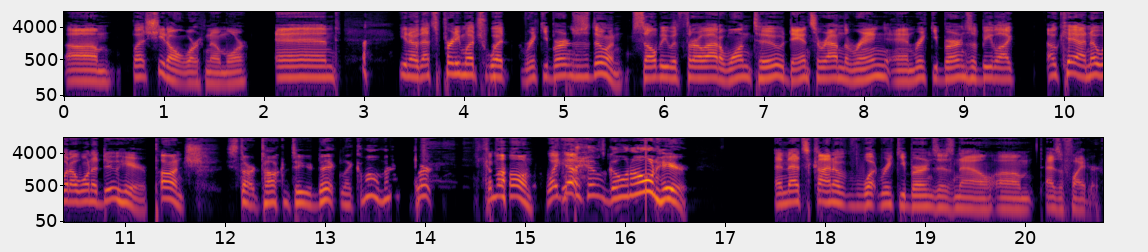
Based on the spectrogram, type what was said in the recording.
Um, but she don't work no more. And you know, that's pretty much what Ricky Burns was doing. Selby would throw out a one two, dance around the ring, and Ricky Burns would be like, Okay, I know what I want to do here. Punch. Start talking to your dick like, come on, man, work. Come on, wake What up. What the hell's going on here? and that's kind of what Ricky Burns is now um, as a fighter.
